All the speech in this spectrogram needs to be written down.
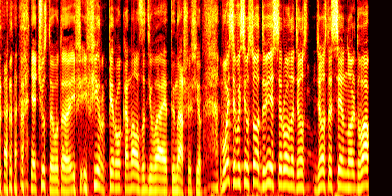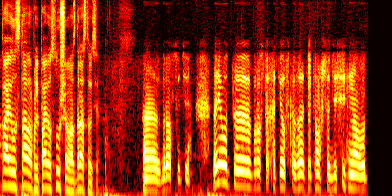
Я чувствую, вот э, эфир Первого канала задевает и наш эфир. 8 800 200 ровно 9702. Павел Ставрополь. Павел, слушаем вас. Здравствуйте. Э, здравствуйте. Да я вот э, просто хотел сказать о том, что действительно вот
